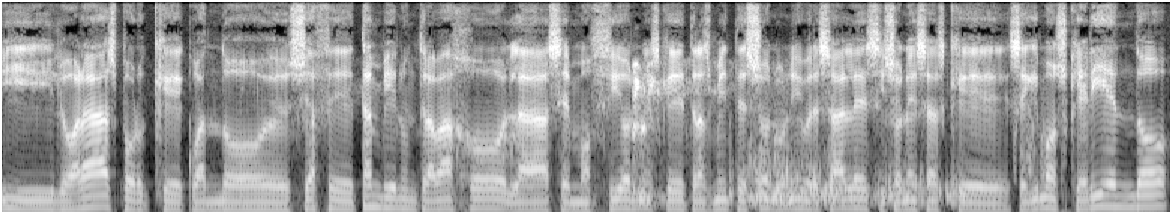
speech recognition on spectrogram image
Y lo harás porque cuando se hace tan bien un trabajo, las emociones que transmites son universales y son esas que seguimos queriendo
